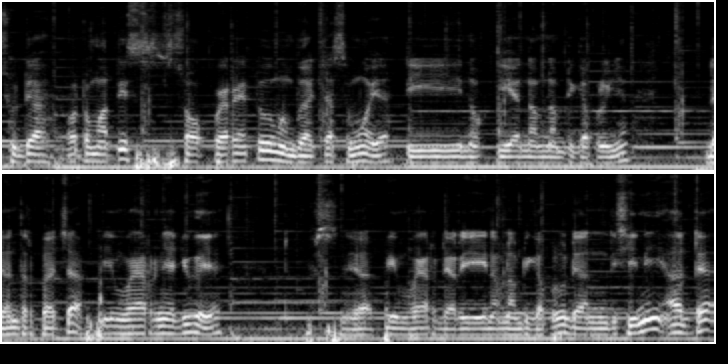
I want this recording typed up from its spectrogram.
sudah otomatis softwarenya itu membaca semua ya di Nokia 6630 nya dan terbaca firmware-nya juga ya ya firmware dari 6630 dan di sini ada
